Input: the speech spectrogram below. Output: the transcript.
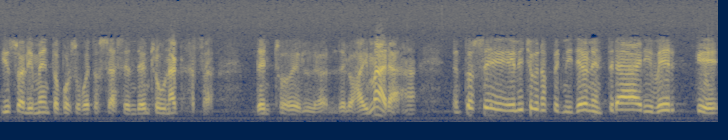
y esos alimentos, por supuesto, se hacen dentro de una casa, dentro de los aymaras. ¿ah? Entonces, el hecho que nos permitieran entrar y ver qué,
